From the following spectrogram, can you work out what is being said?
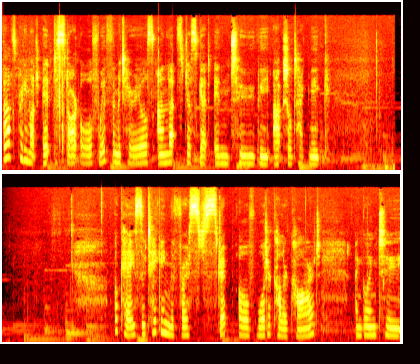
that's pretty much it to start off with the materials and let's just get into the actual technique. Okay, so taking the first strip of watercolour card I'm going to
